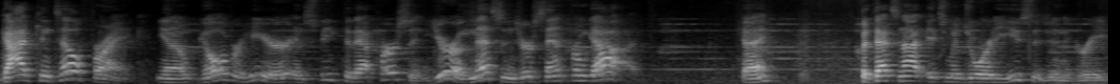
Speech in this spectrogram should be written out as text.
God can tell Frank, you know, go over here and speak to that person. You're a messenger sent from God. Okay? But that's not its majority usage in the Greek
